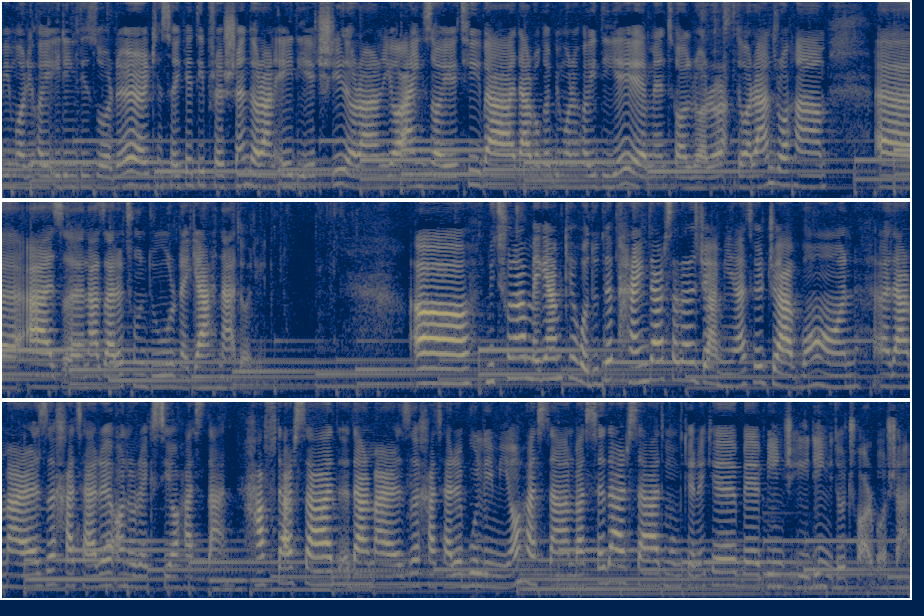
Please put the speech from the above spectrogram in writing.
بیماری های eating disorder کسایی که depression دارن ADHD دارن یا anxiety و در واقع بیماری های دیگه mental دارند رو هم از نظرتون دور نگه ندارید. می‌تونم بگم که حدود 5 درصد از جمعیت جوان در معرض خطر anorexia هستند 7 درصد در معرض خطر bulimia هستند و 3 درصد ممکنه که به binge eating دچار باشن.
